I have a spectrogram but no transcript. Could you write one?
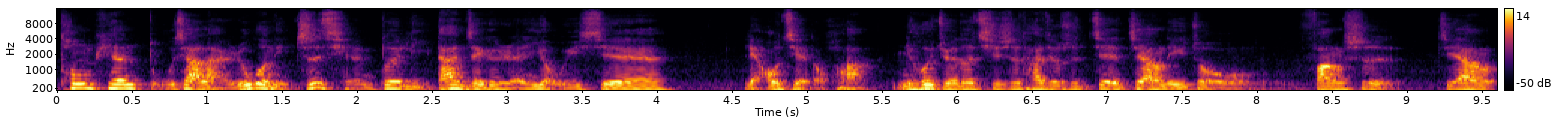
通篇读下来，如果你之前对李诞这个人有一些了解的话，你会觉得其实他就是借这样的一种方式，这样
